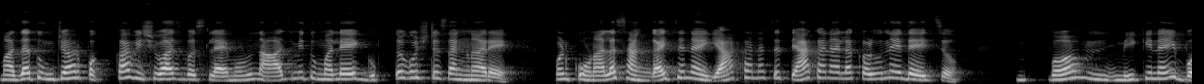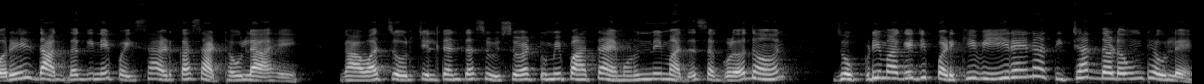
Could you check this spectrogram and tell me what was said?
माझा तुमच्यावर पक्का विश्वास बसला आहे म्हणून आज मी तुम्हाला एक गुप्त गोष्ट सांगणार आहे. पण कोणाला सांगायचं नाही या कानाचं त्या कानाला कळू नाही द्यायचं. ब मी की नाही बरेच दागदागिने पैसा अडका साठवला आहे. गावात चोरचिलट्यांचा सुळसुळाट तुम्ही पाहताय म्हणून मी माझं सगळं धन झोपडीमागे जी पडकी विहीर आहे ना तिच्यात दडवून ठेवलं आहे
